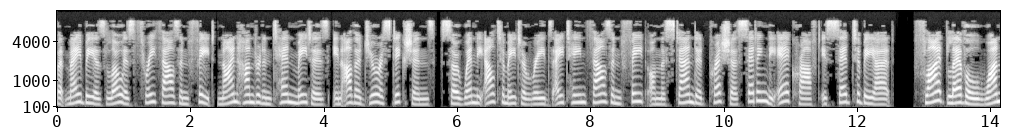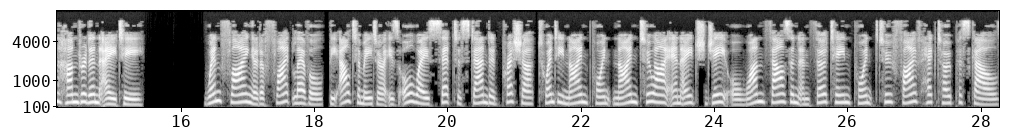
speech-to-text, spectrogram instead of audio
but may be as low as 3,000 feet 910 meters in other jurisdictions, so when the altimeter reads 18,000 feet on the standard pressure setting the aircraft is said to be at flight level 180. When flying at a flight level, the altimeter is always set to standard pressure 29.92 INHG or 1013.25 hectopascals.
